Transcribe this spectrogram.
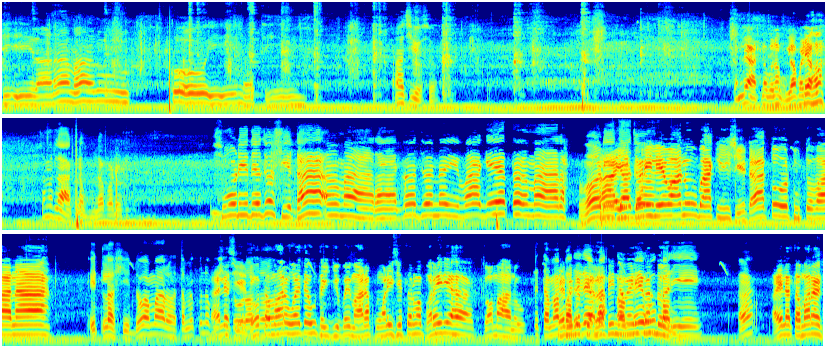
સંગાતી રાણા મારું કોઈ નથી. આ જીઓ સર તમને આટલા બધા ભૂલા પડ્યા હો? સમજલા આટલા ભૂલા પડે છોડી દેજો સીધા અમારા ગજો નહીં વાગે તમારા. વળી કરી લેવાનું બાકી સીધા તો તૂટવાના. એટલા સીધો અમારો તમે કોને એટલે છો? તમારો હોય તો એવું થઈ ગયું. ભાઈ મારા પોણી ખેતરમાં ભરાઈ રહ્યા ચોમાહાનું. તે તમે ભરી રહ્યા પહેલાથી અમે શું કરીએ? હા? હા, એટલે તમારે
